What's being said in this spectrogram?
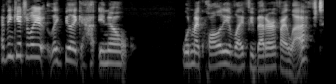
I think you have to really like be like, you know, would my quality of life be better if I left?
